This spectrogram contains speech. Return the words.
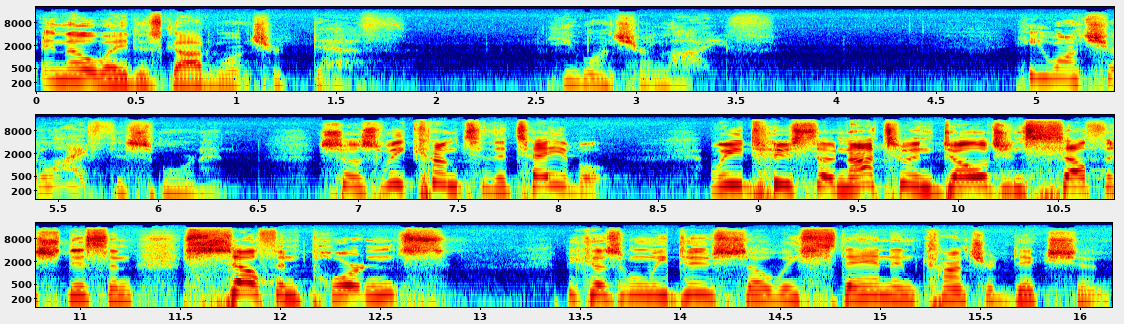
in no way does God want your death, He wants your life. He wants your life this morning. So as we come to the table, we do so not to indulge in selfishness and self importance, because when we do so, we stand in contradiction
